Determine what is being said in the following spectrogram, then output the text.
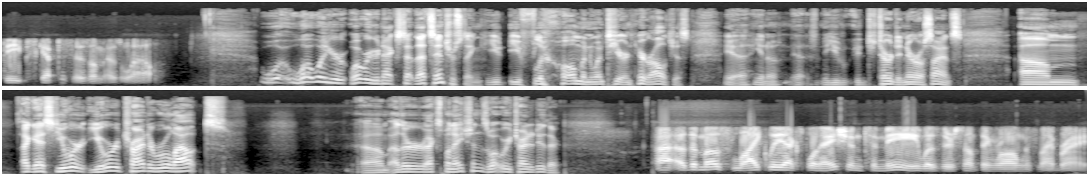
deep skepticism as well. What were your What were your next steps? That's interesting. You you flew home and went to your neurologist. Yeah, you know, you, you turned to neuroscience. Um, I guess you were you were trying to rule out um, other explanations. What were you trying to do there? Uh, the most likely explanation to me was there's something wrong with my brain.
